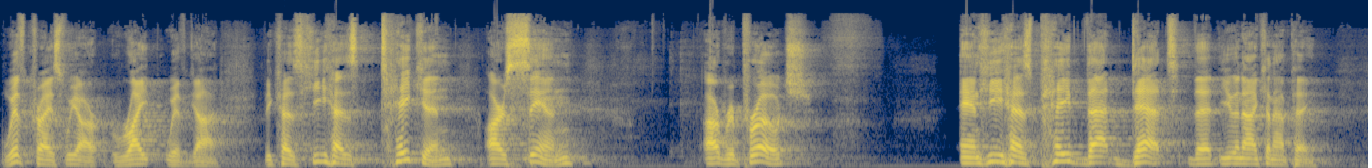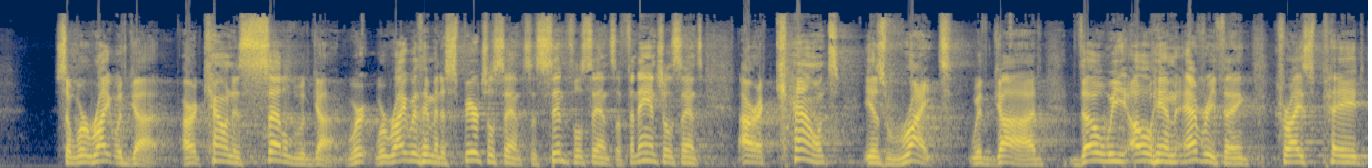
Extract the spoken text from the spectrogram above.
With Christ, we are right with God because He has taken our sin our reproach, and He has paid that debt that you and I cannot pay. So we're right with God. Our account is settled with God. We're, we're right with Him in a spiritual sense, a sinful sense, a financial sense. Our account is right with God. Though we owe Him everything, Christ paid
